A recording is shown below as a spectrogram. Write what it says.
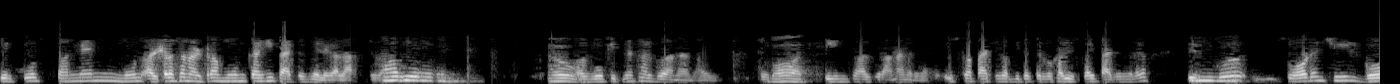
तेरे को Sun and Moon Ultra Sun Ultra Moon का ही पैचेस मिलेगा लास्ट और वो कितने साल पुराना है भाई? तो बहुत। तीन साल पुराना मेरे उसका पैचेस अभी तक तेरे को खाली उसका ही पैचेस मिलेगा। तेरे को Sword and Shield Go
